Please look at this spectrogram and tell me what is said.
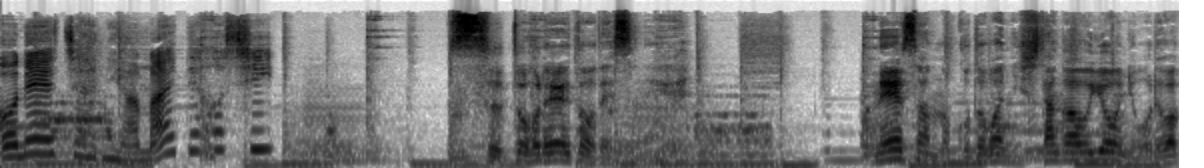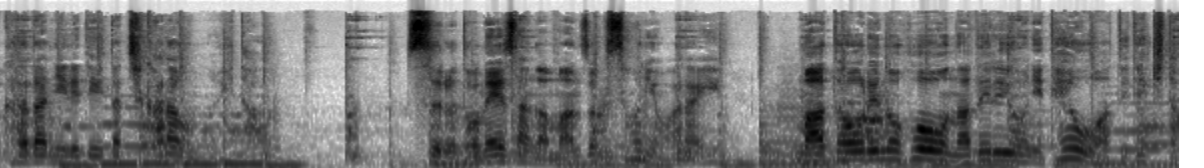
お姉ちゃんに甘えてほしい。ストレートですね。姉さんの言葉に従うように俺は体に入れていた力を抜いた。すると姉さんが満足そうに笑いまた俺の方を撫でるように手を当ててきた。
